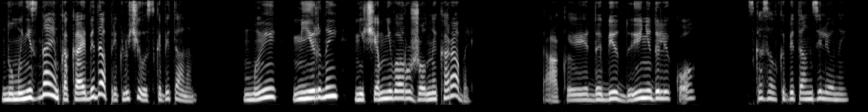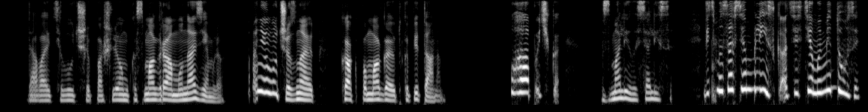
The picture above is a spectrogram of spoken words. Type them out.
«Но мы не знаем, какая беда приключилась с капитаном. Мы — мирный, ничем не вооруженный корабль». «Так и до беды недалеко», — сказал капитан Зеленый. «Давайте лучше пошлем космограмму на Землю. Они лучше знают, как помогают капитанам». «Папочка», — взмолилась Алиса, «ведь мы совсем близко от системы Медузы.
